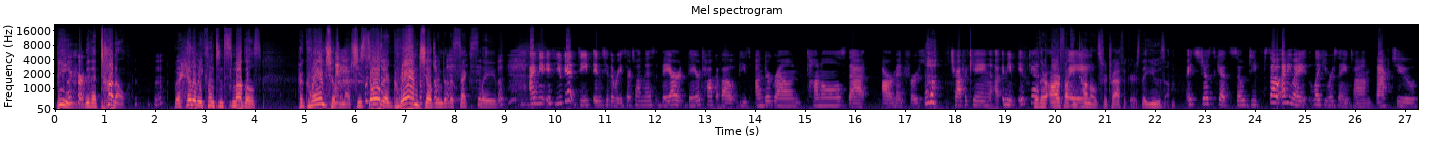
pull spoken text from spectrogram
be with a tunnel where Hillary Clinton smuggles her grandchildren out. She sold her grandchildren to the sex slave. I mean, if you get deep into the research on this, they are they are talk about these underground tunnels that are meant for trafficking. Uh, I mean, it gets Well, there are fucking way- tunnels for traffickers. They use them. It just gets so deep. So anyway, like you were saying, Tom, back to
